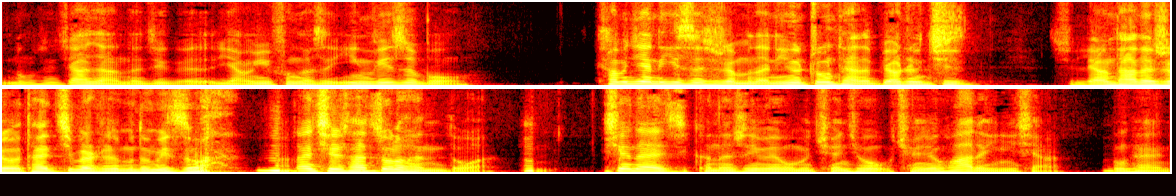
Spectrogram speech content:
农村家长的这个养育风格是 invisible，看不见的意思是什么呢？你用中产的标准去去量他的时候，他基本上什么都没做，嗯但其实他做了很多。现在可能是因为我们全球全球化的影响，中产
